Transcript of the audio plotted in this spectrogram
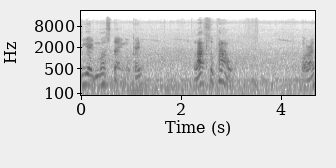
V8 Mustang, okay? Lots of power, alright?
